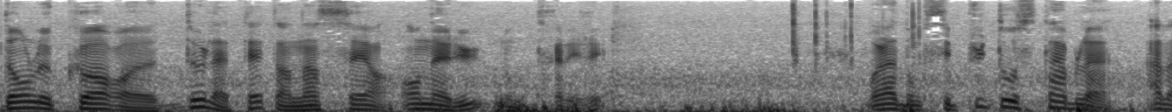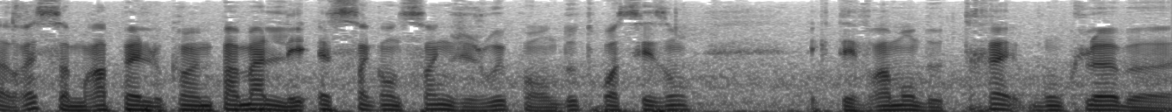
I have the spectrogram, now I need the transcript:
dans le corps euh, de la tête, un insert en alu, donc très léger. Voilà, donc c'est plutôt stable à l'adresse. Ça me rappelle quand même pas mal les S55 que j'ai joué pendant 2-3 saisons et qui étaient vraiment de très bons clubs euh,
